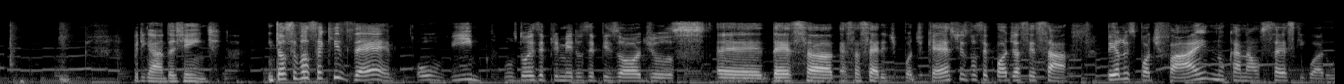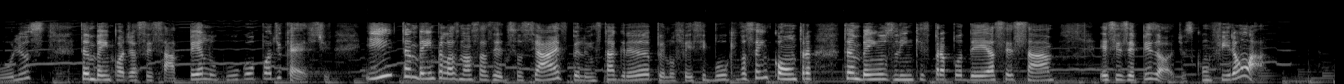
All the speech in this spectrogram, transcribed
Obrigada, gente. Então, se você quiser ouvir os dois primeiros episódios é, dessa, dessa série de podcasts, você pode acessar pelo Spotify, no canal Sesc Guarulhos, também pode acessar pelo Google Podcast. E também pelas nossas redes sociais, pelo Instagram, pelo Facebook, você encontra também os links para poder acessar esses episódios. Confiram lá.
